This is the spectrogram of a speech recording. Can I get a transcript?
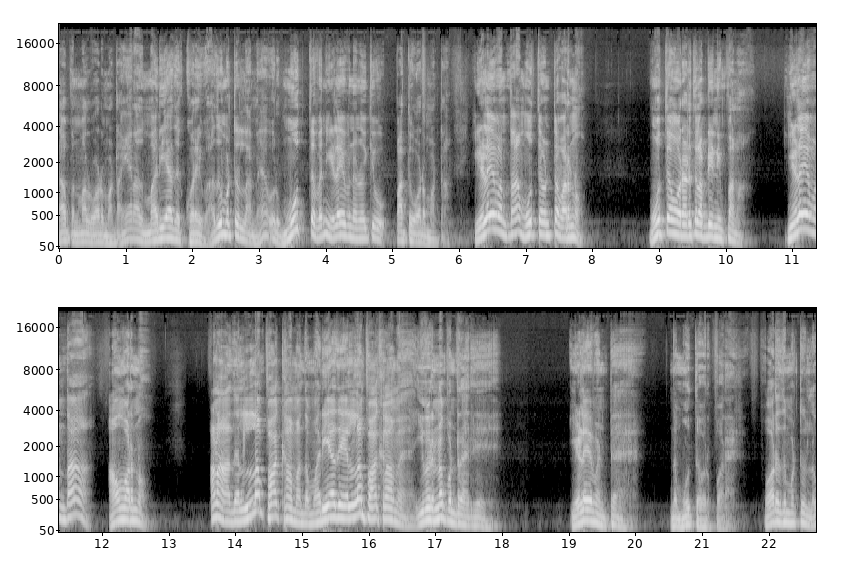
தகப்பன்மார் ஓட மாட்டாங்க. ஏன்னா அது மரியாதை குறைவு. அது மட்டும் இல்லாமல் ஒரு மூத்தவன் இளையவனை நோக்கி பார்த்து ஓட மாட்டான். இளையவன் தான் மூத்தவன்கிட்ட வரணும். மூத்தவன் ஒரு இடத்துல அப்படியே நிற்பானா இளையவன் தான் அவன் வரணும். ஆனால் அதெல்லாம் பார்க்காம அந்த மரியாதையெல்லாம் பார்க்காம இவர் என்ன பண்ணுறாரு இளையவன்கிட்ட இந்த மூத்தவர் போகிறார் போகிறது மட்டும் இல்லை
